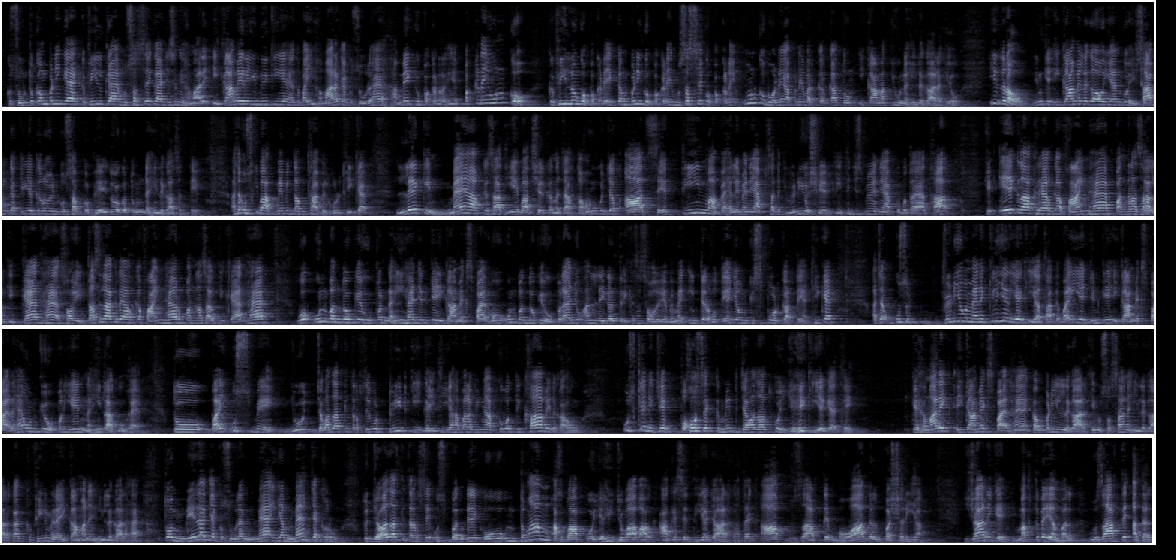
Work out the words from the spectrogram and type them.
قصور تو کمپنی کا ہے، کفیل کا ہے مسسے کا ہے، جس نے ہمارے اکامے ریویو کیے ہیں۔ تو بھائی، ہمارا کیا قصور ہے؟ ہمیں کیوں پکڑ رہے ہیں؟ پکڑے ان کو۔ کفیلوں کو پکڑے، کمپنی کو پکڑے، مسسے کو پکڑے، ان کو بولے اپنے ورکر کا تم اکامہ کیوں نہیں لگا رکھے ہو؟ ادھر آؤ، ان کے اکامے لگاؤ یا ان کو حساب ان کا کلیئر کرو، ان کو سب کو بھیج دو اگر تم نہیں لگا سکتے۔ اچھا اس کی بات میں بھی دم تھا، بالکل ٹھیک ہے۔ لیکن میں آپ کے ساتھ یہ بات شیئر کرنا چاہتا ہوں کہ جب آج سے تین ماہ پہلے میں نے آپ کے ساتھ ایک ویڈیو شیئر کی تھی، جس میں میں نے آپ کو بتایا تھا کہ ایک لاکھ ریال کا فائن ہے، پندرہ سال کی قید ہے سوری دس لاکھ ریال کا فائن ہے اور پندرہ سال کی قید ہے۔ وہ ان بندوں کے اوپر نہیں ہے جن کے اکام ایکسپائر ہوں، ان بندوں کے اوپر ہے جو ان لیگل طریقے سے سعودی عربیہ میں انٹر ہوتے ہیں یا ان کی سپورٹ کرتے ہیں، ٹھیک ہے؟ اچھا اس ویڈیو میں میں نے کلیئر یہ کیا تھا کہ بھائی یہ جن کے اکام ایکسپائر ہیں، ان کے اوپر یہ نہیں لاگو ہے۔ تو بھائی اس میں جو جوازات کی طرف سے وہ ٹویٹ کی گئی تھی، یہاں پر ابھی میں آپ کو وہ دکھا بھی رکھا ہوں۔ اس کے نیچے بہت سے کمنٹ جوازات کو یہی کیے گئے تھے۔ کہ ہمارے اکامے ایکسپائر ہیں، کمپنی نے لگا رکھی مسسہ نہیں لگا رکھا، کفیل میرا اکامہ نہیں لگا رہا ہے۔ تو میرا کیا قصور ہے؟ میں یا میں کیا کروں؟ تو جوازات کی طرف سے اس بندے کو، ان تمام اخباب کو یہی جواب آگے سے دیا جا رہا تھا کہ آپ وزارت مواد البشریہ یعنی کہ مکتب عمل، وزارت عدل،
